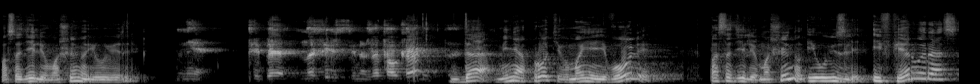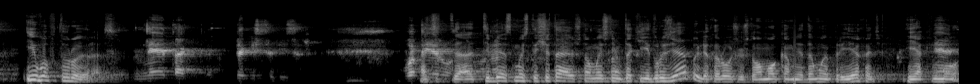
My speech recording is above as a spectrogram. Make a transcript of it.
посадили в машину и увезли. Нет, тебя насильственно затолкали? Да, меня против моей воли посадили в машину и увезли. И в первый раз, и во второй раз. Мне так. А Во-первых... А, а тебе, в смысле, ты считаешь, что мы с ним такие друзья были хорошие, что он мог ко мне домой приехать, и я к нему...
